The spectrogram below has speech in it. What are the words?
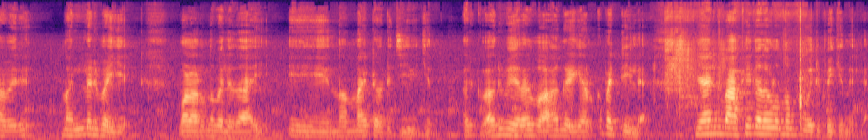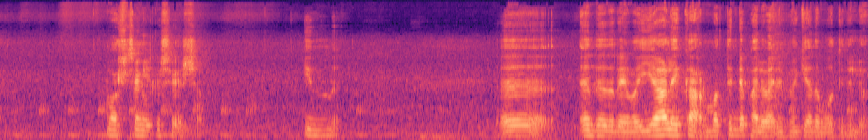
അവർ നല്ലൊരു പയ്യൻ. വളർന്ന് വലുതായി ഈ നന്നായിട്ട് അവർ ജീവിക്കുന്നു. അവർക്ക് അവർ വേറെ വിവാഹം കഴിക്കാൻ അവർക്ക് പറ്റിയില്ല. ഞാൻ ബാക്കി കഥകളൊന്നും പൂരിപ്പിക്കുന്നില്ല. വർഷങ്ങൾക്ക് ശേഷം ഇന്ന് എന്താ പറയുക ഇയാൾ ഈ കർമ്മത്തിന്റെ ഫലം അനുഭവിക്കാതെ പോകത്തില്ലല്ലോ.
